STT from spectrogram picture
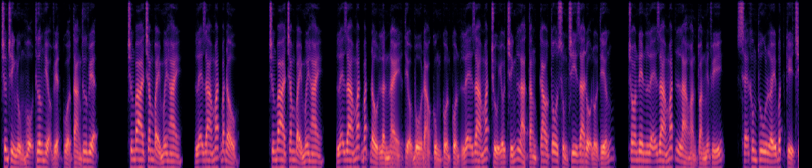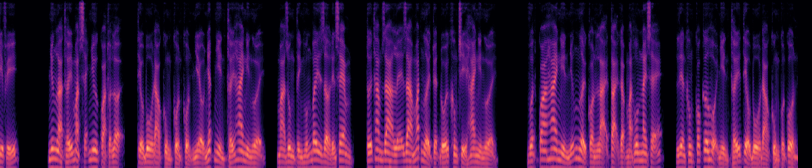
Chương trình ủng hộ thương hiệu việt của tàng thư viện. Chương ba trăm bảy mươi hai, lễ ra mắt bắt đầu. Chương ba trăm bảy mươi hai lễ ra mắt bắt đầu lần này tiểu bồ đảo cùng cồn cồn lễ ra mắt chủ yếu chính là tăng cao tô sùng chi ra độ nổi tiếng, cho nên lễ ra mắt là hoàn toàn miễn phí, sẽ không thu lấy bất kỳ chi phí. Nhưng là thấy mặt sẽ như quả thuận lợi, tiểu bồ đào cùng cồn cồn nhiều nhất nhìn thấy hai nghìn người, mà dùng tình huống bây giờ đến xem, tới tham gia lễ ra mắt người tuyệt đối không chỉ hai nghìn người. Vượt qua hai nghìn những người còn lại tại gặp mặt hôm nay sẽ, liền không có cơ hội nhìn thấy tiểu bồ đào cùng cồn cồn,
